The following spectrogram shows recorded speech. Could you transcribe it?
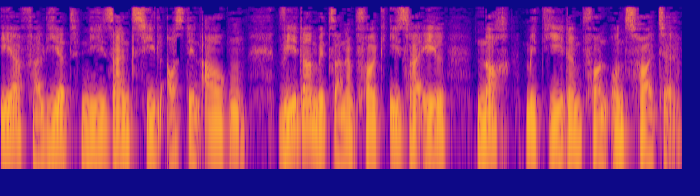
Er verliert nie sein Ziel aus den Augen, weder mit seinem Volk Israel noch mit jedem von uns heute.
